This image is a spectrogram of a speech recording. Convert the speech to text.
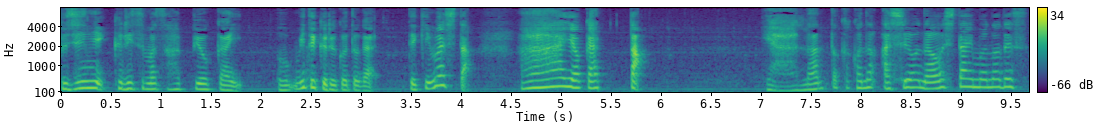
無事にクリスマス発表会を見てくることができました。ああ、よかった。いやー、なんとかこの足を治したいものです。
